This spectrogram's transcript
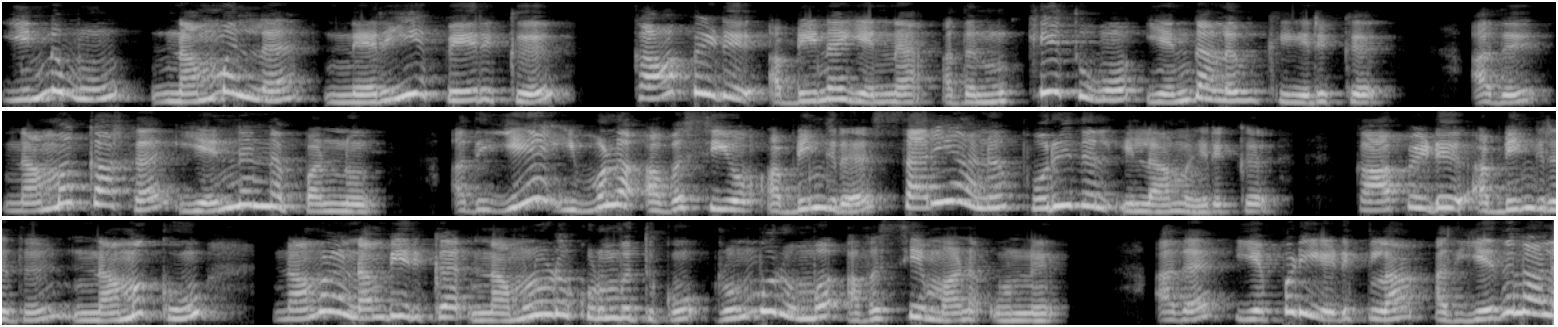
இன்னமும் நம்மள நிறைய பேருக்கு காப்பீடு அப்படின்னா என்ன? அதன் முக்கியத்துவம் எந்த அளவுக்கு இருக்கு? அது நமக்காக என்னென்ன பண்ணும்? அது ஏன் இவ்வளோ அவசியம்? அப்படிங்கிற சரியான புரிதல் இல்லாம இருக்கு. காப்பீடு அப்படிங்கிறது நமக்கும், நம்மளை நம்பி இருக்க நம்மளோட குடும்பத்துக்கும் ரொம்ப ரொம்ப அவசியமான ஒண்ணு. அதை எப்படி எடுக்கலாம்? அது எதனால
